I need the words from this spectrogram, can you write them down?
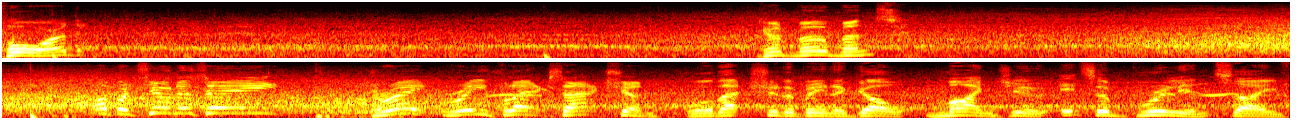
Foord. Good movement. Opportunity. Great reflex action. Well, that should have been a goal. Mind you, it's a brilliant save.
